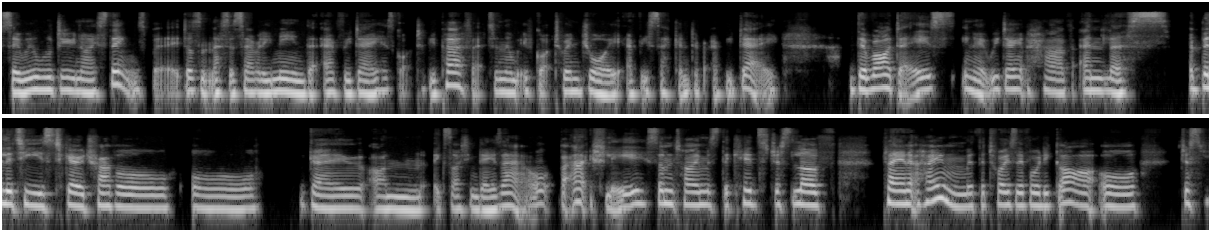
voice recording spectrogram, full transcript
So we will do nice things, but it doesn't necessarily mean that every day has got to be perfect and then we've got to enjoy every second of every day. There are days, you know, we don't have endless abilities to go travel or go on exciting days out, but actually sometimes the kids just love playing at home with the toys they've already got or just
